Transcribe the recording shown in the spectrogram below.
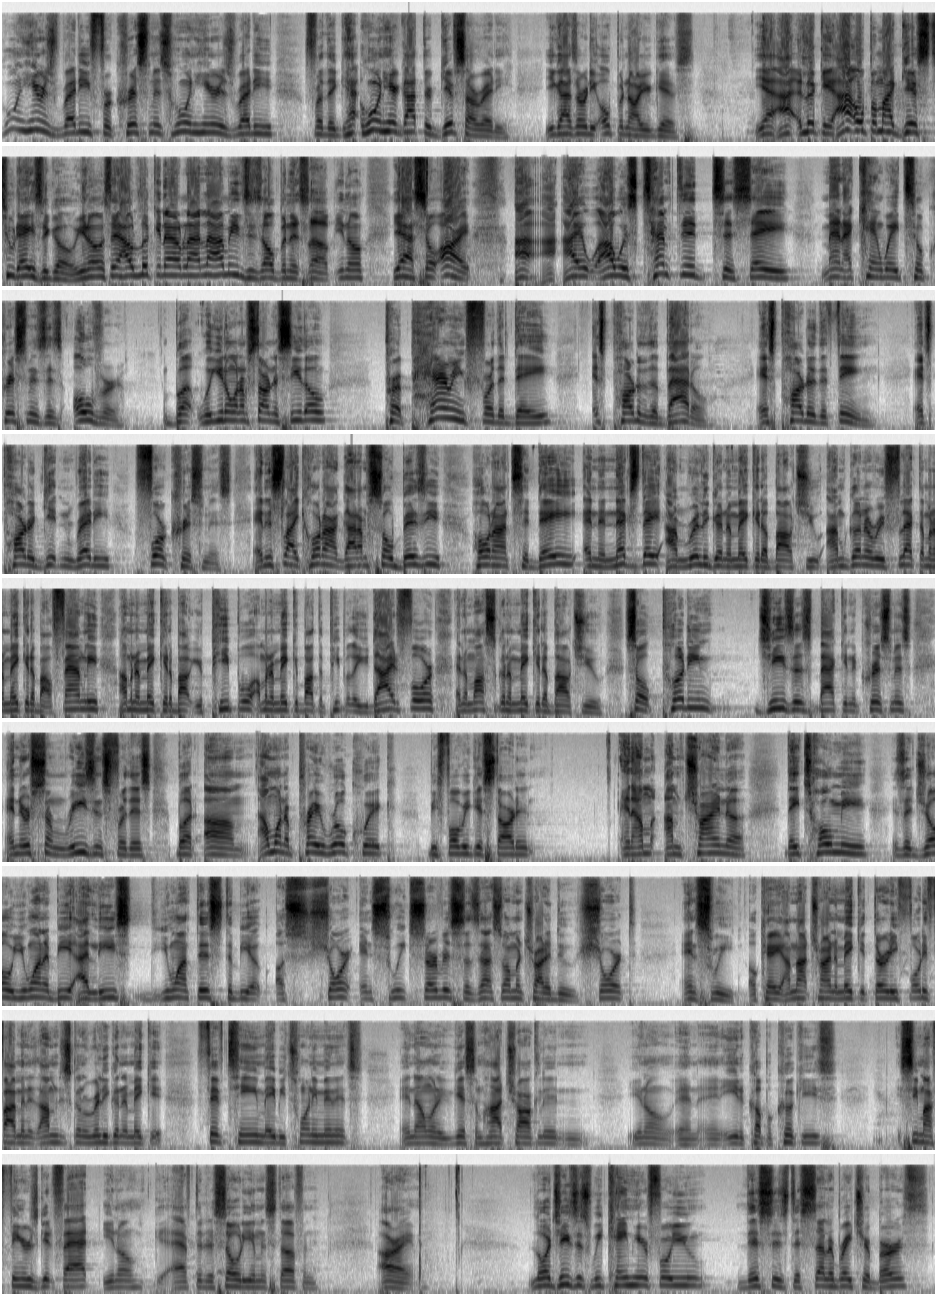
Who in here is ready for Christmas? Who in here is ready for the who in here got their gifts already? You guys already opened all your gifts. Yeah, I look at I opened my gifts two days ago. You know what I'm saying? I was looking at them like, nah, let me just open this up, you know? Yeah, so all right. I I I was tempted to say, man, I can't wait till Christmas is over. But well, you know what I'm starting to see though? Preparing for the day is part of the battle. It's part of the thing. It's part of getting ready for Christmas. And it's like, hold on, God, I'm so busy. Hold on, today and the next day, I'm really going to make it about you. I'm going to reflect. I'm going to make it about family. I'm going to make it about your people. I'm going to make it about the people that you died for. And I'm also going to make it about you. So putting Jesus back into Christmas, and there's some reasons for this, but um, I want to pray real quick before we get started and I'm I'm trying to. They told me is that Joe, you want to be at least you want this to be a, a short and sweet service. So that's what I'm gonna try to do, short and sweet. Okay, I'm not trying to make it 30, 45 minutes. I'm just gonna really gonna make it 15, maybe 20 minutes, and I want to get some hot chocolate and you know and and eat a couple cookies. See my fingers get fat, you know, after the sodium and stuff. And all right, Lord Jesus, we came here for you this is to celebrate your birth.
